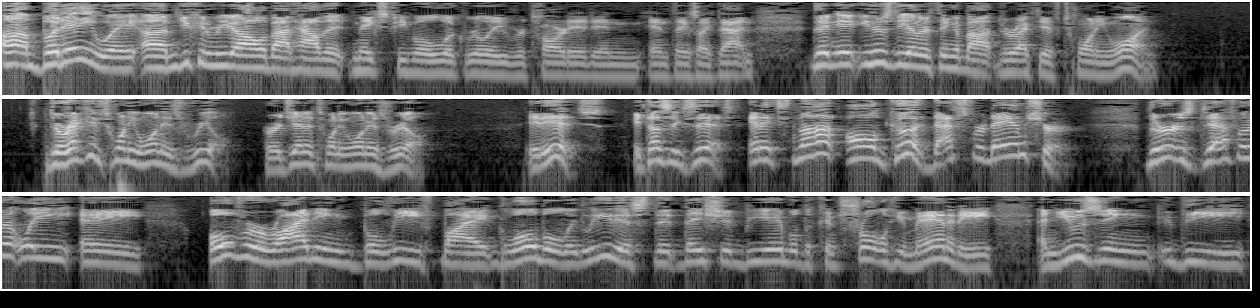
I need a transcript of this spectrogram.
Um, but anyway, um, you can read all about how that makes people look really retarded and, and things like that. And then it, here's the other thing about Directive 21. Directive 21 is real, or Agenda 21 is real. It is. It does exist. And it's not all good. That's for damn sure. There is definitely a overriding belief by global elitists that they should be able to control humanity and using the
